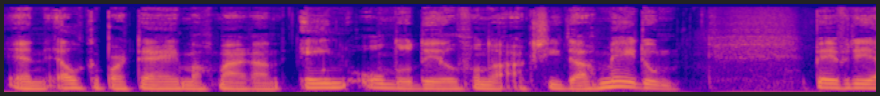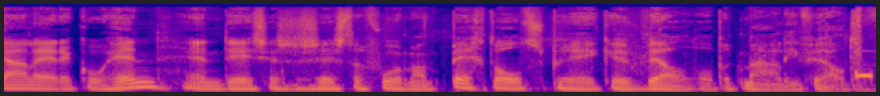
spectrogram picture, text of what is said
en elke partij mag maar aan één onderdeel van de actiedag meedoen. PvdA-leider Cohen en D66-voorman Pechtold spreken wel op het Malieveld.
